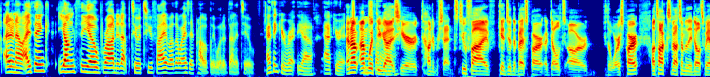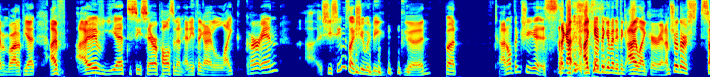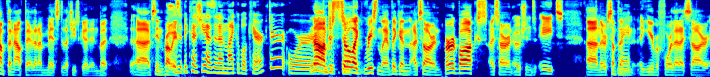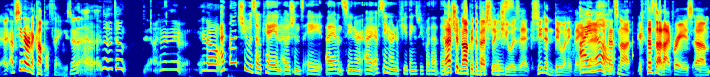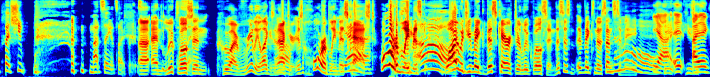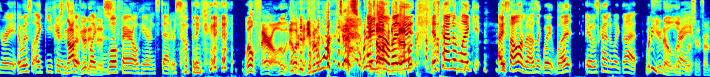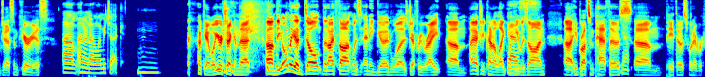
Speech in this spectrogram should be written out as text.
I don't know. I think young Theo brought it up to a 2.5 otherwise I probably would have done it too. I think you're right. Yeah, accurate. And I'm, I'm with you guys here 100%. It's 2 5. Kids are the best part. Adults are the worst part. I'll talk about some of the adults we haven't brought up yet. I've I've yet to see Sarah Paulson in anything I like her in. Uh, she seems like she would be good, but I don't think she is. Like I, I can't think of anything I like her in. I'm sure there's something out there that I missed that she's good in, but uh, I've seen probably Is it because she has an unlikable character, or no, I'm you just, so like recently. I'm thinking I saw her in Bird Box. I saw her in Ocean's Eight. Um, there was something Right. a year before that I saw her. I- I've seen her in a couple things, and I, I don't, you know, I thought she was okay in Ocean's Eight. I haven't seen her. I, I've seen her in a few things before that. That, that should not be the best she thing she was- was in because she didn't do anything. I that. know. Like, that's not that's not high praise. Um, but she. not saying it's high praise. uh, and Luke Just Wilson, who I really like as an Oh. actor, is horribly miscast. Horribly miscast. Oh. Why would you make this character Luke Wilson? This is it makes no sense to me. Yeah, he- it, he's- I agree. It was like you could just not put, good in like this. Will Ferrell here instead or something. Will Ferrell. Oh, that would have been even worse. Jess, what are I you know, talking but about? it, it's kind of like I saw him and I was like, "Wait, what?" It was kind of like that. What do you know Luke Right. Wilson from, Jess? I'm curious. Um, I don't know. Let me check. Mm. Okay, well, you're checking that. Um, the only adult that I thought was any good was Jeffrey Wright. Um, I actually kind of liked when he was on. Uh, he brought some pathos, um, pathos, whatever.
